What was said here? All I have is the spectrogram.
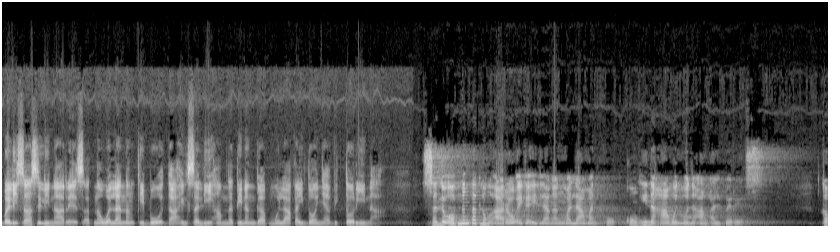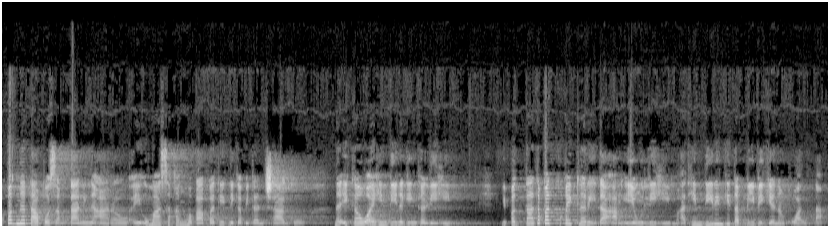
Balisa si Linares at nawalan ng kibo dahil sa liham na tinanggap mula kay Doña Victorina. Sa loob ng tatlong araw ay kailangang malaman ko kung hinahamon mo na ang Alperes. Kapag natapos ang taning na araw ay umasa kang mababatid ni Kapitan Tiago na ikaw ay hindi naging kalihim. Ipagtatapat ko kay Clarita ang iyong lihim at hindi rin kita bibigyan ng kwalta.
